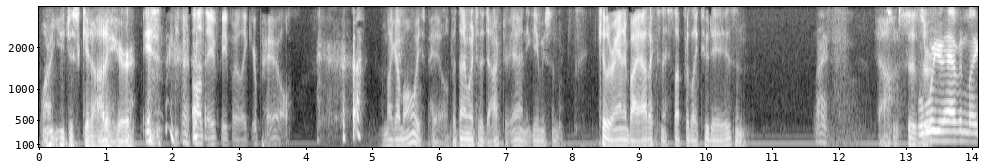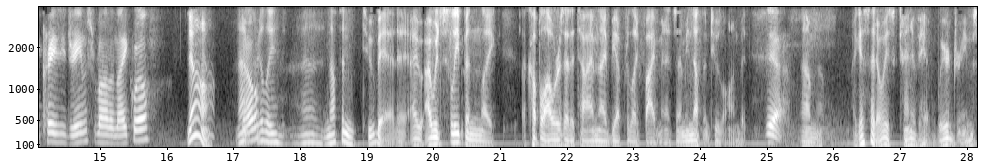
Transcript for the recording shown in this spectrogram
"Why don't you just get out of here?" All day people are like, "You're pale." I'm like, "I'm always pale." But then I went to the doctor, yeah, and he gave me some killer antibiotics, and I slept for like two days, and nice. yeah, Some Well, scissor. were you having like crazy dreams from all the Nyquil? no, not No? really, uh, nothing too bad. I I would sleep in like a couple hours at a time, and I'd be up for like five minutes. I mean, nothing too long, but Yeah. um I guess I'd always kind of have weird dreams.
